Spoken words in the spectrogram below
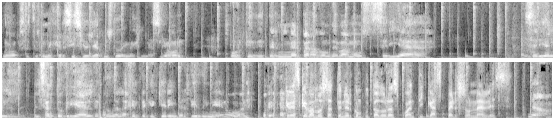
No, pues esto es un ejercicio ya justo de imaginación, porque determinar para dónde vamos sería sería el, santo grial de toda la gente que quiere invertir dinero, man. ¿Crees que vamos a tener computadoras cuánticas personales? No,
